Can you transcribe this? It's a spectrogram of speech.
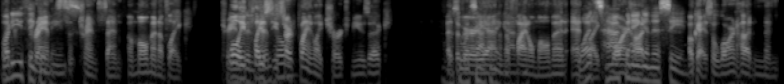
What do you think it trans, means? Transcend a moment of like. Well, he plays. He starts playing like church music at So the very end, happening, in the Adam? final moment, and What's like Lauren happening Hutton. in this scene? Okay, so Lauren Hutton and,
